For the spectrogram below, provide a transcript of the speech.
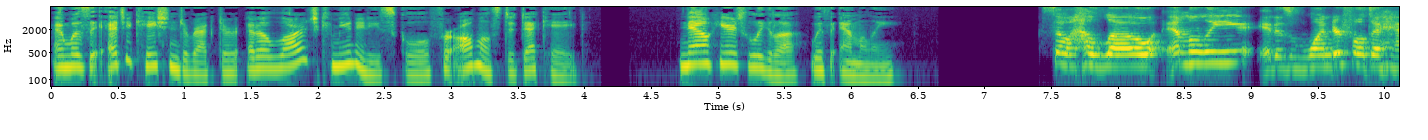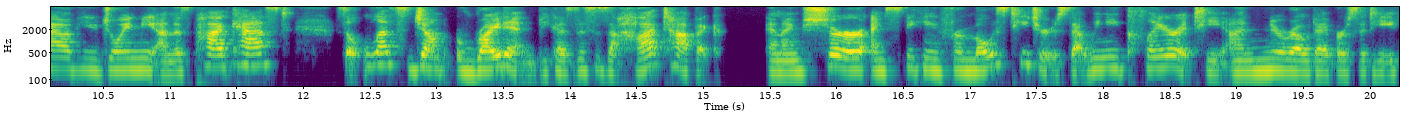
and was the education director at a large community school for almost a decade. Now here's Leila with Emily. So, hello, Emily. It is wonderful to have you join me on this podcast. So, let's jump right in because this is a hot topic and I'm sure I'm speaking for most teachers that we need clarity on neurodiversity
